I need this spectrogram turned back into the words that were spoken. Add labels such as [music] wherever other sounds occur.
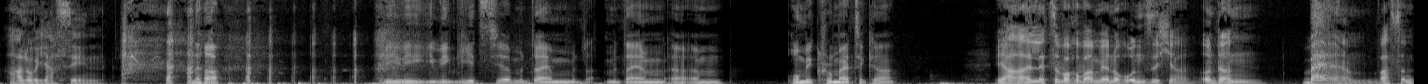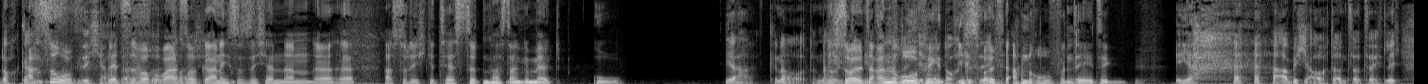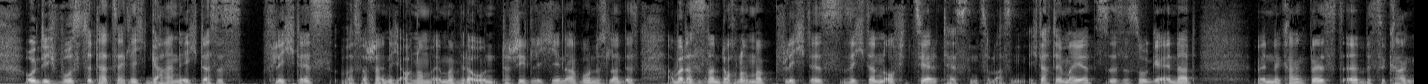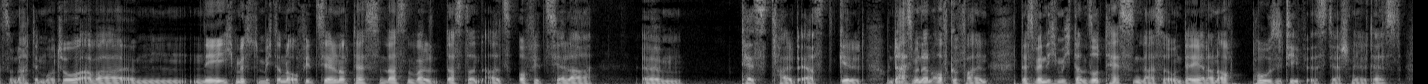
Hallo Yassin. [laughs] wie, wie, wie geht's dir mit deinem, mit, mit deinem äh, ähm, Omikromatica? Ja, letzte Woche waren wir noch unsicher und dann Bam, war es dann doch ganz Ach so, sicher. Letzte Woche war es doch gar nicht so sicher und dann äh, äh, hast du dich getestet und hast dann gemerkt, oh. Ja, genau. Dann ich sollte Anrufe, ich gesehen. sollte Anrufe tätigen. Ja, [laughs] habe ich auch dann tatsächlich. Und ich wusste tatsächlich gar nicht, dass es Pflicht ist, was wahrscheinlich auch noch immer wieder unterschiedlich je nach Bundesland ist, aber dass es dann doch nochmal Pflicht ist, sich dann offiziell testen zu lassen. Ich dachte immer, jetzt ist es so geändert, wenn du krank bist, äh, bist du krank, so nach dem Motto. Aber ähm, nee, ich müsste mich dann offiziell noch testen lassen, weil das dann als offizieller ähm, Test halt erst gilt. Und da ist mir dann aufgefallen, dass wenn ich mich dann so testen lasse und der ja dann auch positiv ist, der Schnelltest,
